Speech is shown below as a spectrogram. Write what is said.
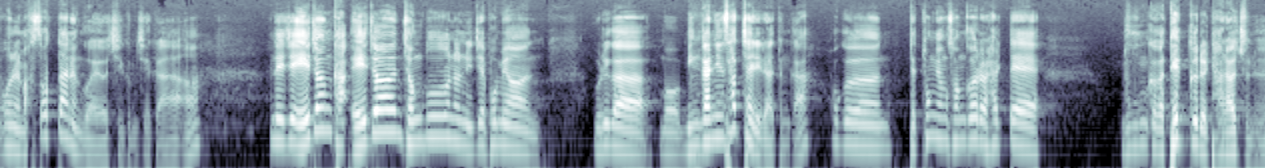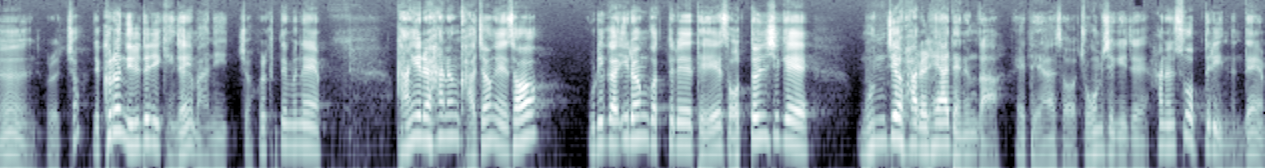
오늘 막 썼다는 거예요. 지금 제가. 어? 근데 이제 예전 가, 예전 정부는 이제 보면 우리가 뭐 민간인 사찰이라든가 혹은 대통령 선거를 할 때 누군가가 댓글을 달아주는 그렇죠. 그런 일들이 굉장히 많이 있죠. 그렇기 때문에 강의를 하는 과정에서 우리가 이런 것들에 대해서 어떤 식의 문제화를 해야 되는가에 대해서 조금씩 이제 하는 수업들이 있는데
